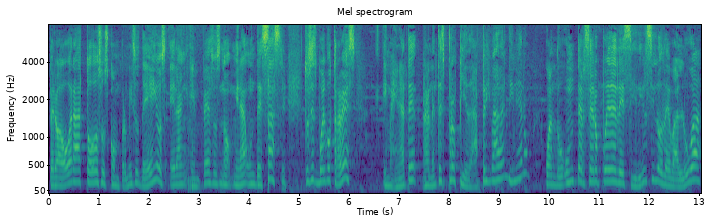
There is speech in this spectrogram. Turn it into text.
pero ahora todos sus compromisos de ellos eran en pesos. No, mira, un desastre. Entonces vuelvo otra vez. Imagínate, realmente es propiedad privada el dinero. Cuando un tercero puede decidir si lo devalúa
